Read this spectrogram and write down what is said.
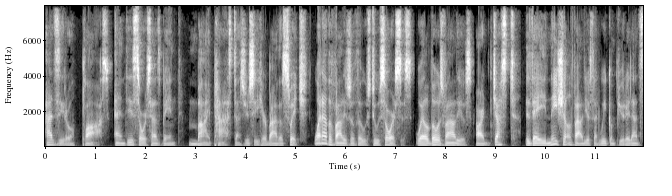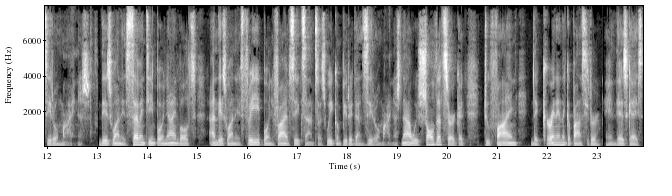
at 0 plus. And this source has been bypassed, as you see here by the switch. What are the values of those two sources? Well, those values are just the initial values that we computed at 0 minus. This one is 17.9 volts and this one is 3.56 amps as we computed at 0 minus. Now we solve that circuit to find the current in the capacitor in this case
